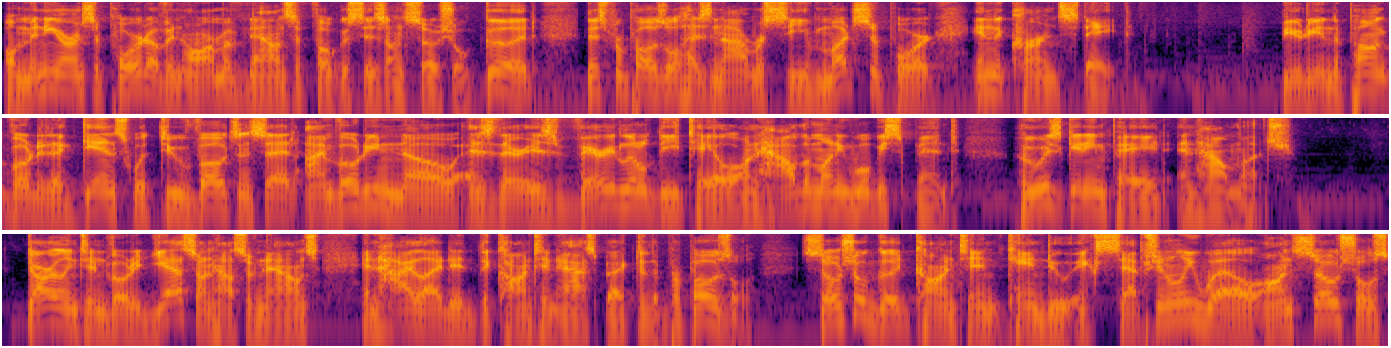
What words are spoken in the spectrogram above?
while many are in support of an arm of nouns that focuses on social good, this proposal has not received much support in the current state. Beauty and the Punk voted against with two votes and said, I'm voting no, as there is very little detail on how the money will be spent, who is getting paid, and how much. Darlington voted yes on House of Nouns and highlighted the content aspect of the proposal. Social good content can do exceptionally well on socials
